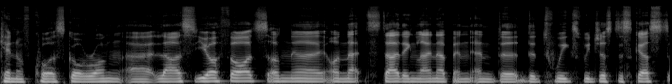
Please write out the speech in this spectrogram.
can of course go wrong. Lars, your thoughts on on that starting lineup and and the the tweaks we just discussed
